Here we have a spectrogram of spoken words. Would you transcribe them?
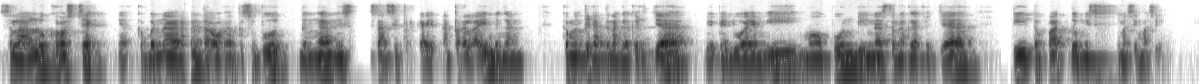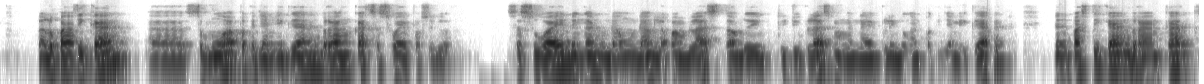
Selalu cross-check ya, kebenaran tawaran tersebut dengan instansi terkait, antara lain dengan Kementerian Tenaga Kerja, BP2MI, maupun Dinas Tenaga Kerja di tempat domisili masing-masing. Lalu pastikan uh, semua pekerja migran berangkat sesuai prosedur, sesuai dengan Undang-Undang 18 tahun 2017 mengenai pelindungan pekerja migran, dan pastikan berangkat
